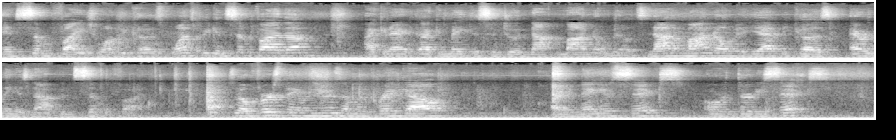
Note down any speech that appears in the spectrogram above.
and simplify each one, because once we can simplify them, I can, I can make this into a not monomial. It's not a monomial yet because everything has not been simplified. So first thing we do is I'm gonna break out, I have negative six over thirty-six.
